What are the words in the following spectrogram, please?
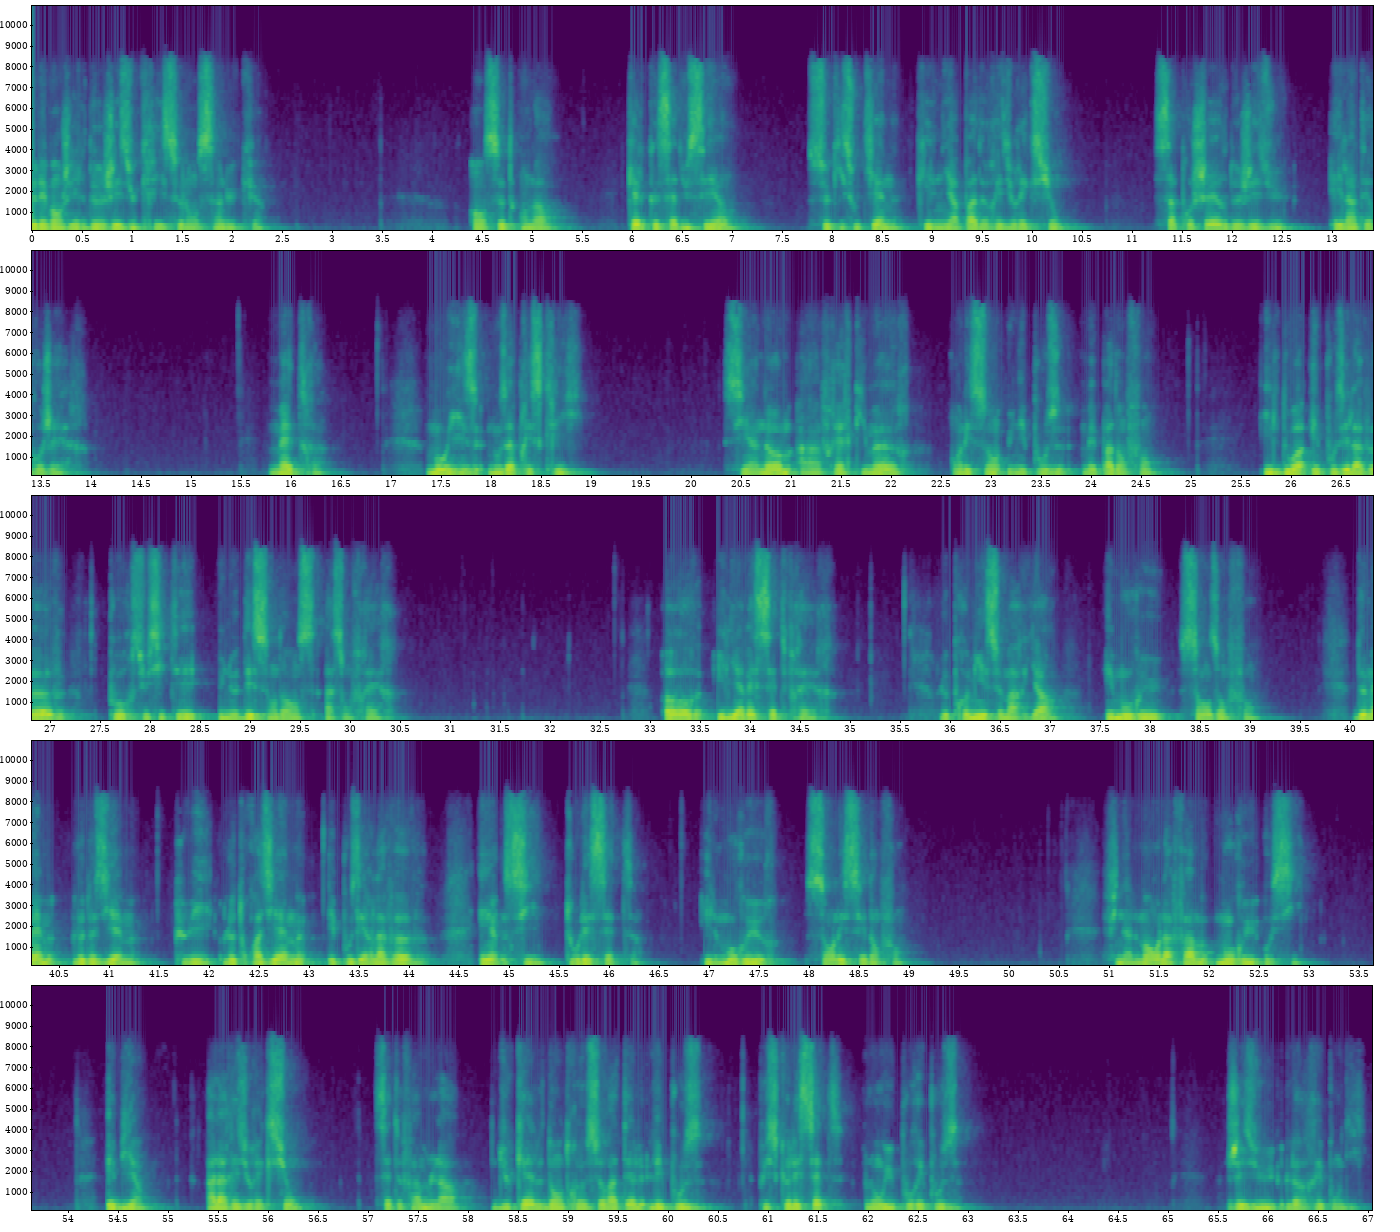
de l'évangile de Jésus-Christ selon Saint Luc. En ce temps-là, quelques Sadducéens, ceux qui soutiennent qu'il n'y a pas de résurrection, s'approchèrent de Jésus et l'interrogèrent. Maître, Moïse nous a prescrit, si un homme a un frère qui meurt en laissant une épouse mais pas d'enfant, il doit épouser la veuve pour susciter une descendance à son frère. Or, il y avait sept frères. Le premier se maria et mourut sans enfant. De même, le deuxième, puis le troisième épousèrent la veuve, et ainsi tous les sept. Ils moururent sans laisser d'enfant. Finalement, la femme mourut aussi. Eh bien, à la résurrection, cette femme-là, duquel d'entre eux sera-t-elle l'épouse, puisque les sept l'ont eue pour épouse? Jésus leur répondit.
